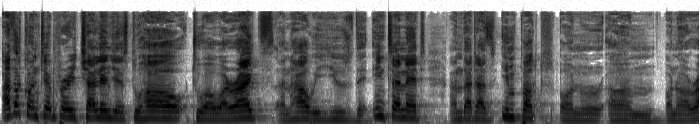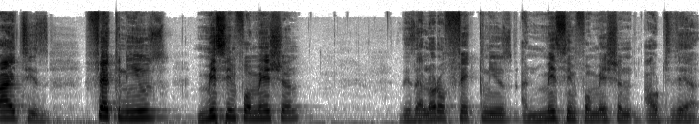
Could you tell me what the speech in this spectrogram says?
Other contemporary challenges to how to our rights and how we use the internet and that has impact on um, on our rights is fake news, misinformation. There's a lot of fake news and misinformation out there.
